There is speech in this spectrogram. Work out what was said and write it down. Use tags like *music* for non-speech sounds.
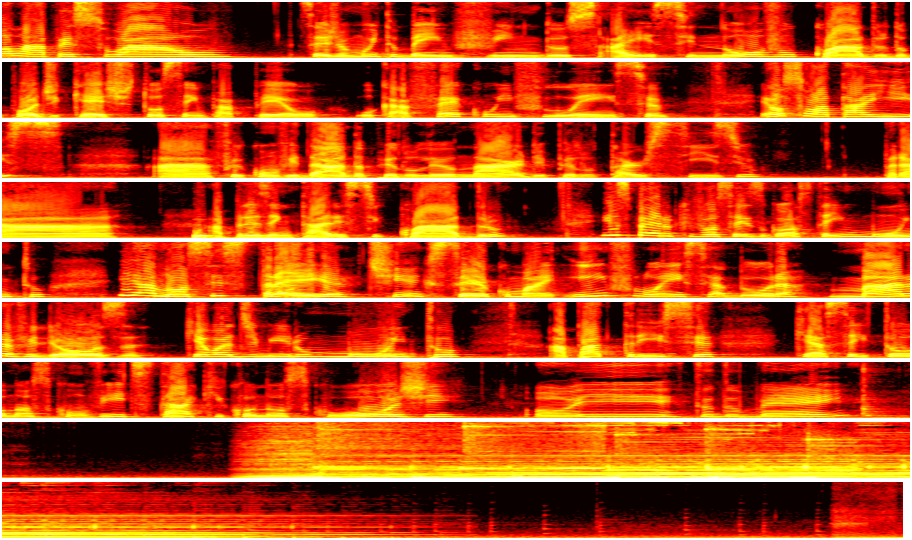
Olá, pessoal! Sejam muito bem-vindos a esse novo quadro do podcast Tô Sem Papel, o Café com Influência. Eu sou a Thaís, fui convidada pelo Leonardo e pelo Tarcísio para apresentar esse quadro. Espero que vocês gostem muito. E a nossa estreia tinha que ser com uma influenciadora maravilhosa, que eu admiro muito, a Patrícia, que aceitou o nosso convite, está aqui conosco hoje. Oi, tudo bem?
